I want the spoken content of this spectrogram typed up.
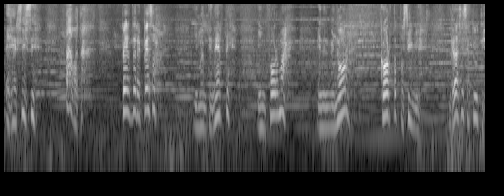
esercizi Tabata perdere peso y mantenerte en forma en el menor corto posible gracias a tutti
